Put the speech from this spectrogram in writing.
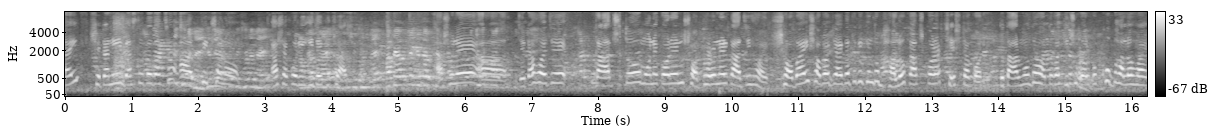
লাইফ সেটা নিয়েই ব্যস্ততা যাচ্ছে, আর ফিকশনও আশা করি ঈদে কিছু আসবে। আসলে যেটা হয় যে কাজ তো মনে করেন সব ধরনের কাজই হয়। সবাই সবার জায়গা থেকে কিন্তু ভালো কাজ করার চেষ্টা করে। তো তার মধ্যে হয়তো বা কিছু গল্প খুব ভালো হয়,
